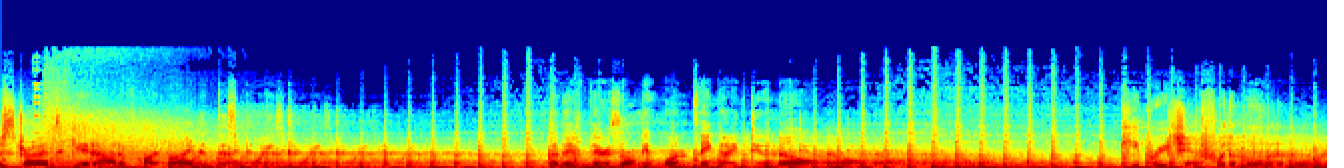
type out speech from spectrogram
Just trying to get out of my mind at this point. But if there's only one thing I do know, keep reaching for the moon.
